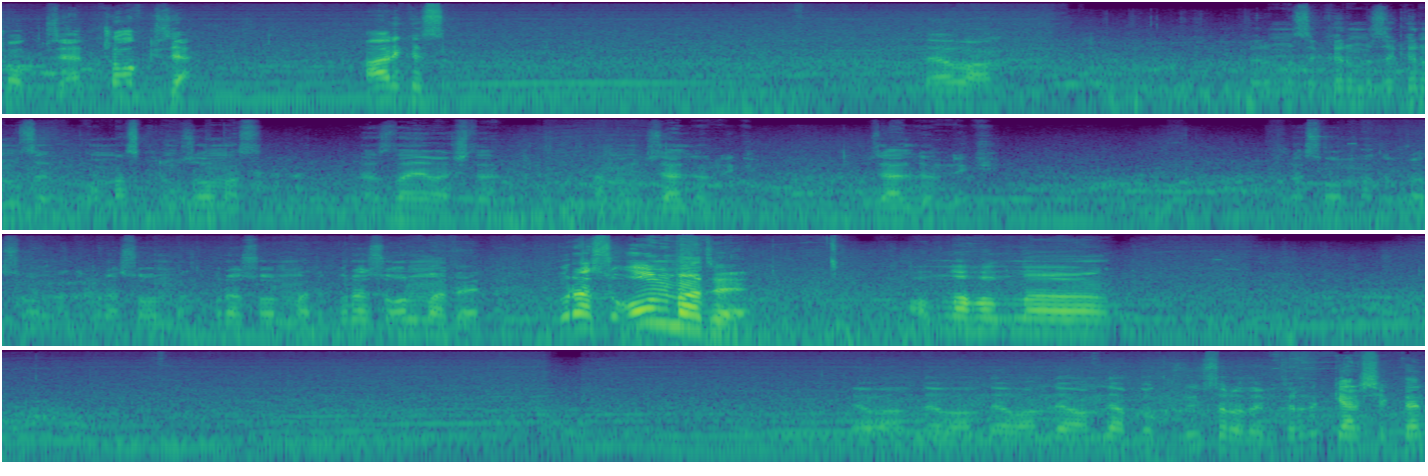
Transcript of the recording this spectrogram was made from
Çok güzel, çok güzel. Harikasın. Devam. Kırmızı, kırmızı, kırmızı. Olmaz, kırmızı olmaz. Biraz daha yavaşla. Tamam, güzel döndük. Güzel döndük. Burası olmadı, burası olmadı, burası olmadı, burası olmadı, burası olmadı. Burası olmadı. Allah Allah. Devam, devam, devam, devam, devam. 9. sırada bitirdik. Gerçekten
